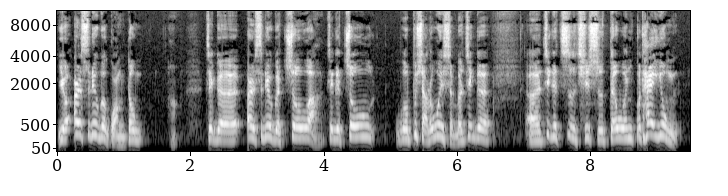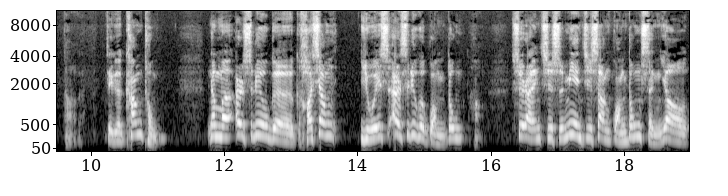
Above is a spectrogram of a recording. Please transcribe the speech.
有二十六个广东，这个二十六个州啊，这个州我不晓得为什么这个呃这个字其实德文不太用啊，这个康统，那么二十六个好像以为是二十六个广东哈，虽然其实面积上广东省要。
